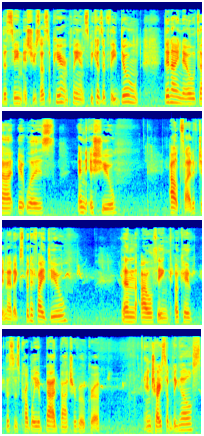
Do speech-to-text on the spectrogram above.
the same issues as the parent plants. Because if they don't, then I know that it was an issue outside of genetics. But if I do, then I will think, okay, this is probably a bad batch of okra and try something else.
